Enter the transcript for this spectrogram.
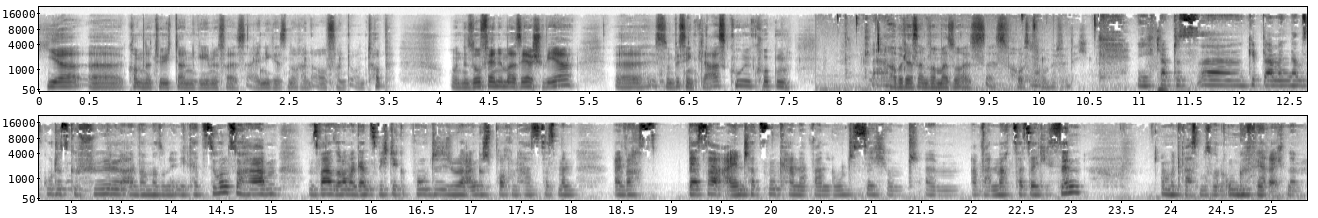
hier äh, kommt natürlich dann gegebenenfalls einiges noch an Aufwand on top. Und insofern immer sehr schwer, äh, ist so ein bisschen Glaskugel gucken. Klar. Aber das einfach mal so als, als Faustformel für dich. Ich glaube, das äh, gibt einem ein ganz gutes Gefühl, einfach mal so eine Indikation zu haben. Und zwar sind auch nochmal ganz wichtige Punkte, die du da angesprochen hast, dass man einfach besser einschätzen kann, ab wann lohnt es sich und ähm, ab wann macht es tatsächlich Sinn. Und mit was muss man ungefähr rechnen?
